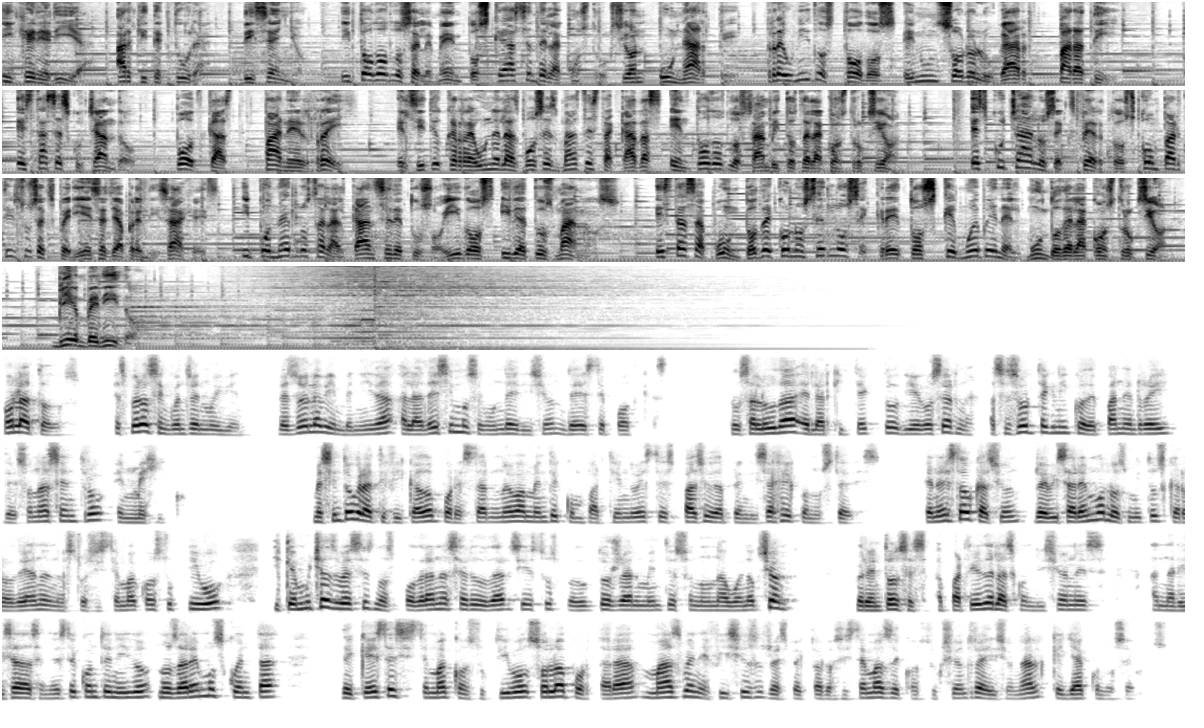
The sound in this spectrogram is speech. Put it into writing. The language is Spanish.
Ingeniería, arquitectura, diseño y todos los elementos que hacen de la construcción un arte, reunidos todos en un solo lugar para ti. Estás escuchando Podcast Panel Rey, el sitio que reúne las voces más destacadas en todos los ámbitos de la construcción. Escucha a los expertos compartir sus experiencias y aprendizajes y ponerlos al alcance de tus oídos y de tus manos. Estás a punto de conocer los secretos que mueven el mundo de la construcción. Bienvenido. Hola a todos, espero se encuentren muy bien. Les doy la bienvenida a la décimo segunda edición de este podcast. Los saluda el arquitecto Diego Serna, asesor técnico de Panel Rey de Zona Centro en México. Me siento gratificado por estar nuevamente compartiendo este espacio de aprendizaje con ustedes. En esta ocasión revisaremos los mitos que rodean a nuestro sistema constructivo y que muchas veces nos podrán hacer dudar si estos productos realmente son una buena opción. Pero entonces, a partir de las condiciones analizadas en este contenido, nos daremos cuenta de que este sistema constructivo solo aportará más beneficios respecto a los sistemas de construcción tradicional que ya conocemos.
